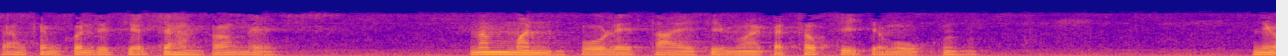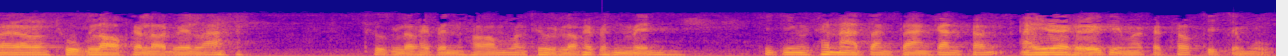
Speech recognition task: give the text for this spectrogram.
ความเข้มข้นหรือเจือจางของไอ้น้ำมันโพเลไตที่มากระทบที่จมูกนี่ว่าเราถูกหลอกตลอดเวลา ถูกหลอกให้เป็นหอมบางถูกหลอกให้เป็นเหม็น ที่จริงขนาดต่าง ๆ กันของไอระเหยที่มากระทบที่จมูก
